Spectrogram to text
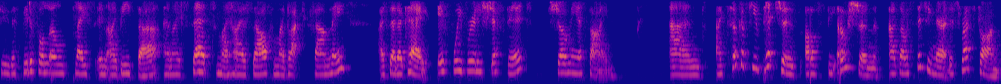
to this beautiful little place in Ibiza and I said to my higher self and my galactic family, I said, okay, if we've really shifted, show me a sign. And I took a few pictures of the ocean as I was sitting there at this restaurant.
